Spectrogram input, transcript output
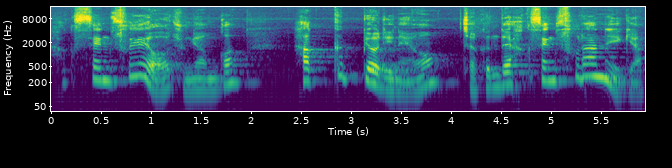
학생 수예요. 중요한 건 학급별이네요. 자, 근데 학생 수라는 얘기야.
